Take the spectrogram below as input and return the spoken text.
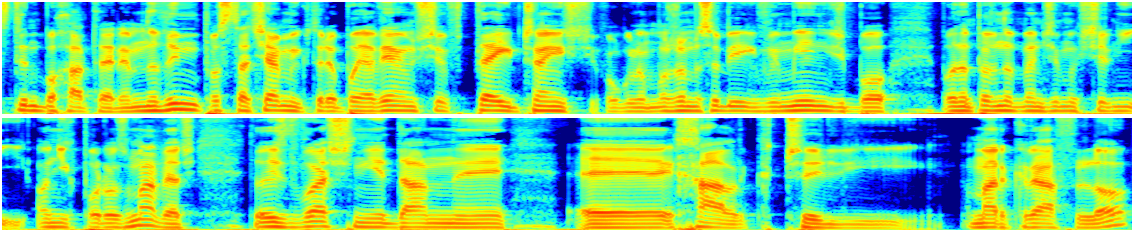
z, tym bohaterem. Nowymi postaciami, które pojawiają się w tej części, w ogóle możemy sobie ich wymienić, bo, bo na pewno będziemy chcieli o nich porozmawiać. To jest właśnie dany e, Hulk, czyli Mark Ruffalo.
